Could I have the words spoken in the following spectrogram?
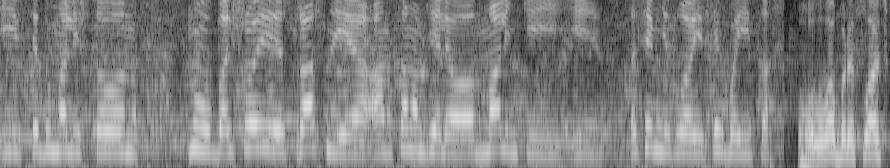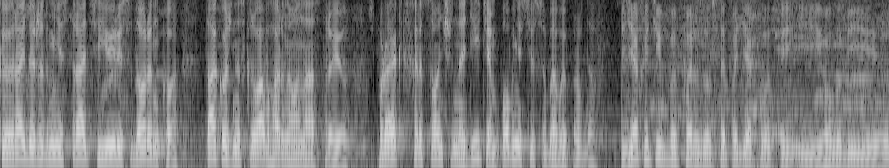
и все думали, что он ну, большой и страшный, а на самом деле он маленький и совсем не злой, и всех боится. Голова Береславської райдержадміністрації Юрій Сидоренко також не скривав гарного настрою. Проект Херсонщина дітям повністю себе виправдав. Я хотів би перш за все подякувати і голові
